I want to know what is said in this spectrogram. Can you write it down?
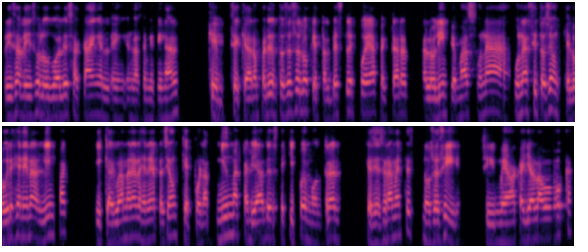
prisa le hizo los goles acá en, el, en la semifinal que se quedaron perdidos. Entonces eso es lo que tal vez le puede afectar al Olimpia, más una, una situación que logre generar el impact y que de alguna manera le genere presión, que por la misma calidad de este equipo de Montreal, que sinceramente no sé si, si me va a callar la boca,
